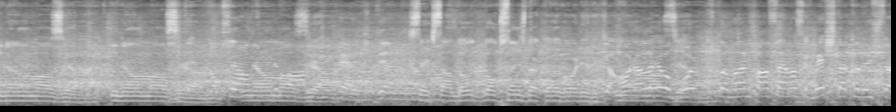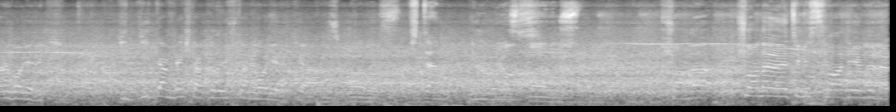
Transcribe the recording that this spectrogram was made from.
İnanılmaz ya. İnanılmaz ya. 96 İnanılmaz ya. yani, cidden inanılmaz. 80 90. dakikada gol yedik. Ya araları o İnanılmaz gol ya. kutlamalarını falan saymazsak 5 dakikada 3 tane gol yedik. Cidden 5 dakikada 3 tane gol yedik ya. Yazıklar olsun. Cidden inanılmaz. Yazıklar olsun. Şu anda şu anda yönetim istifa diyebilirler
